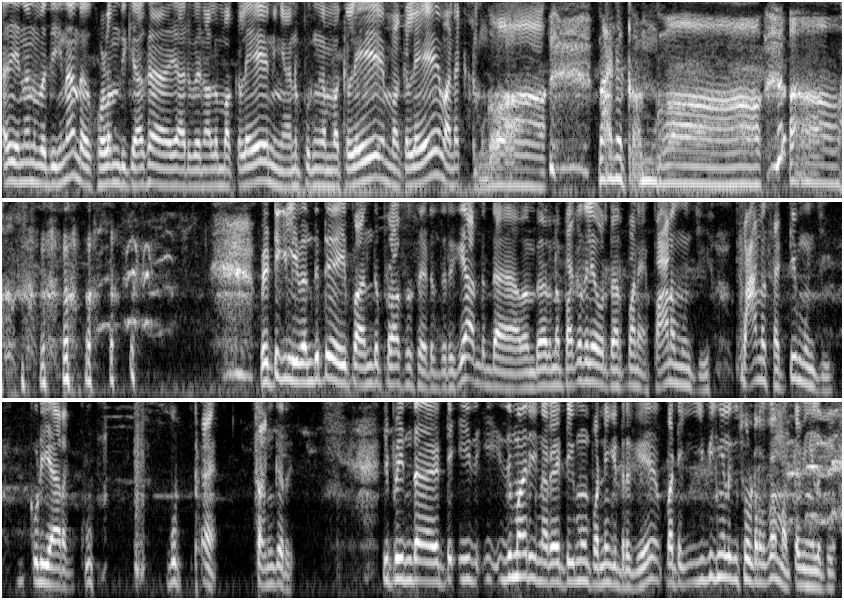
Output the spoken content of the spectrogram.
அது என்னென்னு பார்த்தீங்கன்னா அந்த குழந்தைக்காக யார் வேணாலும் மக்களே நீங்கள் அனுப்புங்க மக்களே மக்களே வணக்கம்கோ வணக்கம்கோ. ஆ. வெட்டுக்கிளி வந்துட்டு இப்போ அந்த ப்ராசஸ் எடுத்திருக்கு. அந்தந்த அவன் பேர் என்ன? பக்கத்துலேயே ஒருத்தன் இருப்பானே. பானை மூஞ்சி. பானை சட்டி மூஞ்சி. குடியார கு குப்பை. சங்கர். இப்போ இந்த இது இது மாதிரி நிறைய டீமும் பண்ணிக்கிட்டு இருக்கு. பட் இவங்களுக்கு சொல்கிறது தான் மற்றவங்களுக்கும்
